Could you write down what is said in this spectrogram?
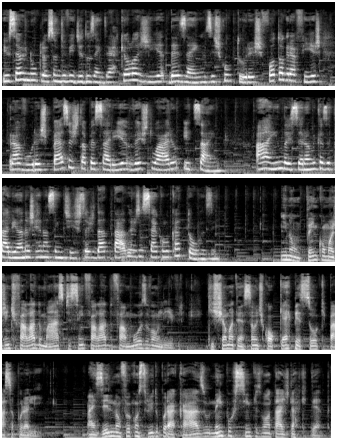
e os seus núcleos são divididos entre arqueologia, desenhos, esculturas, fotografias, gravuras, peças de tapeçaria, vestuário e design. Há ainda as cerâmicas italianas renascentistas datadas do século XIV. E não tem como a gente falar do MASP sem falar do famoso vão livre, que chama a atenção de qualquer pessoa que passa por ali. Mas ele não foi construído por acaso nem por simples vontade da arquiteta.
